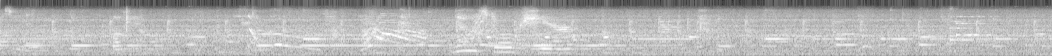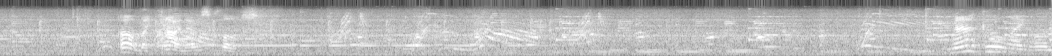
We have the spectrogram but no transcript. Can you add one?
Okay. Now let's go over here. Oh my god, that was close. Not go like on.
